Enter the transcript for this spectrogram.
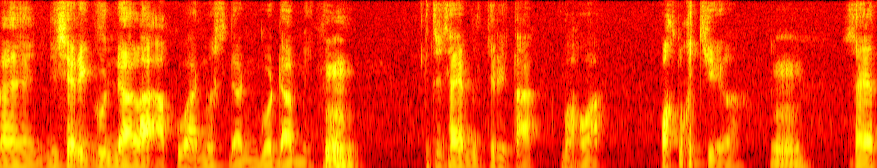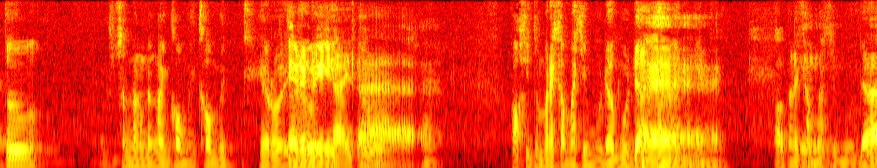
Nah di seri Gundala, Aquanus dan Godam itu itu saya bercerita bahwa waktu kecil Hmm. saya tuh senang dengan komik-komik hero Indonesia itu. ah. Waktu itu mereka masih muda-muda kan. gitu. Oke. Mereka masih muda,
